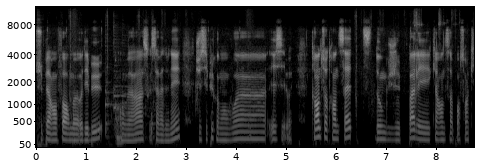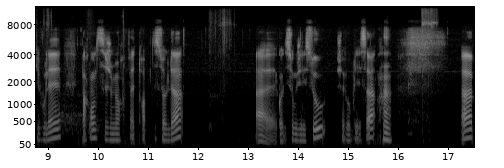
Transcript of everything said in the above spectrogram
super en forme au début. On verra ce que ça va donner. Je sais plus comment on voit ici, ouais. 30 sur 37, donc j'ai pas les 45% qu'il voulait. Par contre, si je me refais trois petits soldats, à condition que j'ai les sous, j'avais oublié ça. Hop.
